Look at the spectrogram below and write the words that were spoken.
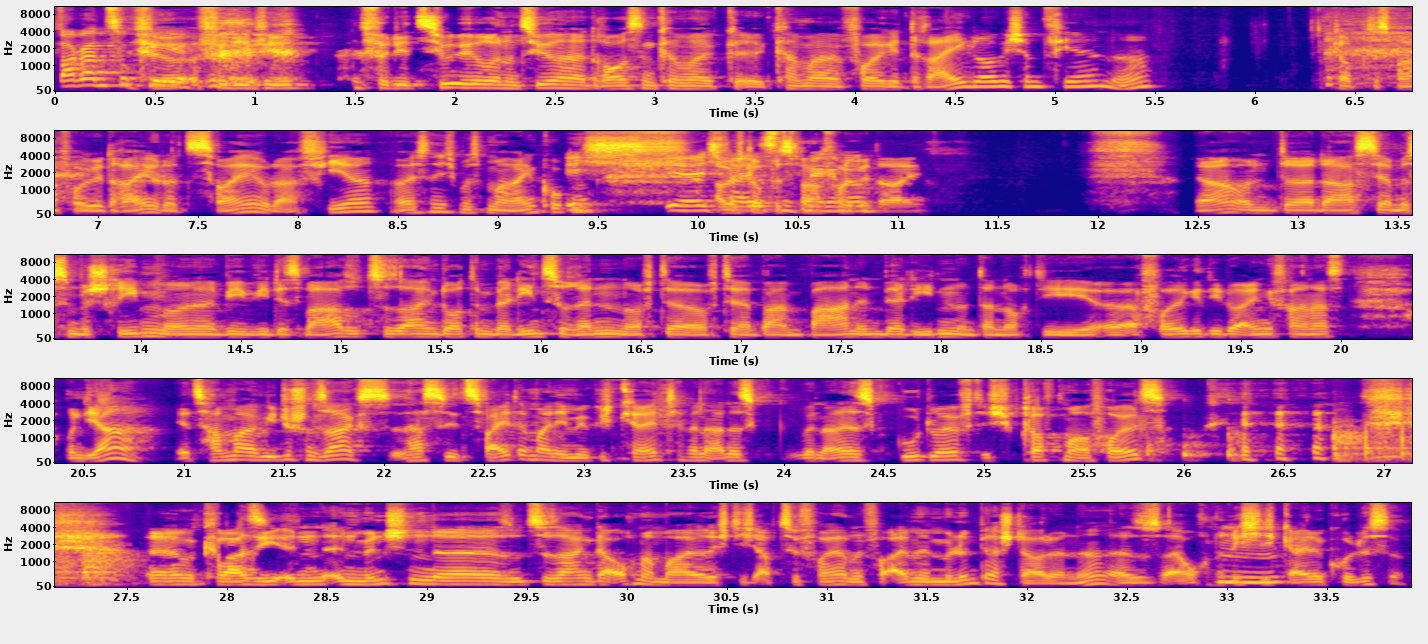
War ganz okay. Für, für, die, für, für die Zuhörerinnen und Zuhörer draußen können wir, kann man Folge 3, glaube ich, empfehlen. Ne? Ich glaube, das war Folge 3 oder 2 oder 4, weiß nicht, muss mal reingucken. Ich, ja, ich Aber ich glaube, das war Folge 3. Ja, und äh, da hast du ja ein bisschen beschrieben, äh, wie, wie das war, sozusagen dort in Berlin zu rennen, auf der, auf der Bahn in Berlin und dann noch die äh, Erfolge, die du eingefahren hast. Und ja, jetzt haben wir, wie du schon sagst, hast du die zweite Mal die Möglichkeit, wenn alles, wenn alles gut läuft, ich klopfe mal auf Holz, äh, quasi in, in München äh, sozusagen da auch nochmal richtig abzufeuern und vor allem im Olympiastadion. Ne? Also es ist auch eine mhm. richtig geile Kulisse.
